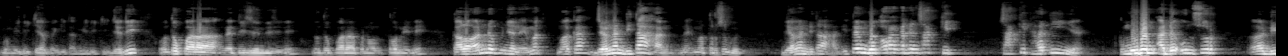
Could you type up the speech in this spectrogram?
memiliki apa yang kita miliki. Jadi untuk para netizen di sini, untuk para penonton ini, kalau anda punya nikmat maka jangan ditahan nikmat tersebut, jangan ditahan. Itu yang membuat orang kadang sakit, sakit hatinya. Kemudian ada unsur eh, di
